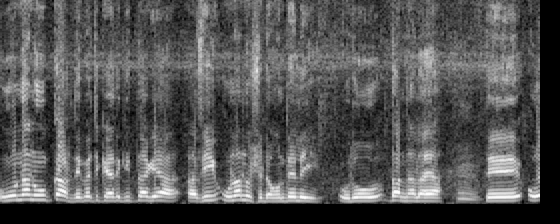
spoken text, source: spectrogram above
ਉਹਨਾਂ ਨੂੰ ਘਰ ਦੇ ਵਿੱਚ ਕੈਦ ਕੀਤਾ ਗਿਆ। ਅਸੀਂ ਉਹਨਾਂ ਨੂੰ ਛਡਾਉਣ ਦੇ ਲਈ ਉਦੋਂ ਧਰਨਾ ਲਾਇਆ। ਤੇ ਉਹ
